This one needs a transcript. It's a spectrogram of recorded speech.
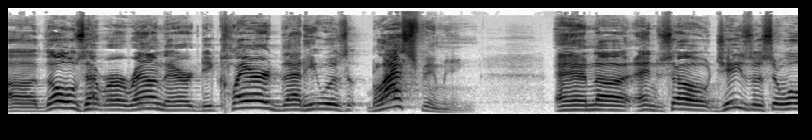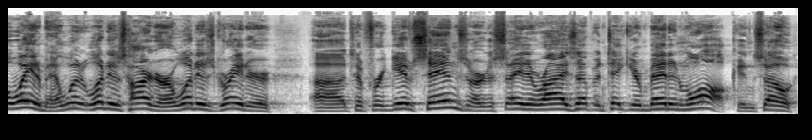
uh, those that were around there declared that he was blaspheming. And, uh, and so Jesus said, Well, wait a minute, what, what is harder or what is greater, uh, to forgive sins or to say to rise up and take your bed and walk? And so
